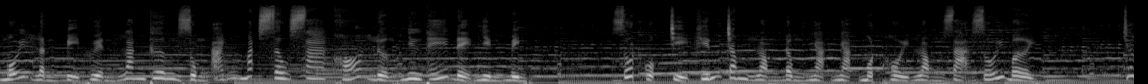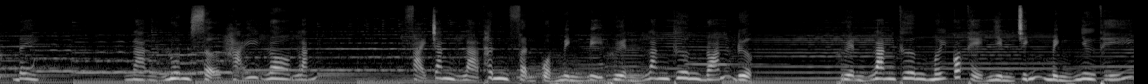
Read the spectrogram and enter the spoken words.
Mỗi lần bị huyền lăng thương dùng ánh mắt sâu xa khó lường như thế để nhìn mình, Rốt cuộc chỉ khiến trong lòng đồng nhạc nhạc một hồi lòng dạ dối bời. Trước đây, Nàng luôn sợ hãi lo lắng. Phải chăng là thân phận của mình bị huyền lăng thương đoán được? Huyền lăng thương mới có thể nhìn chính mình như thế.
